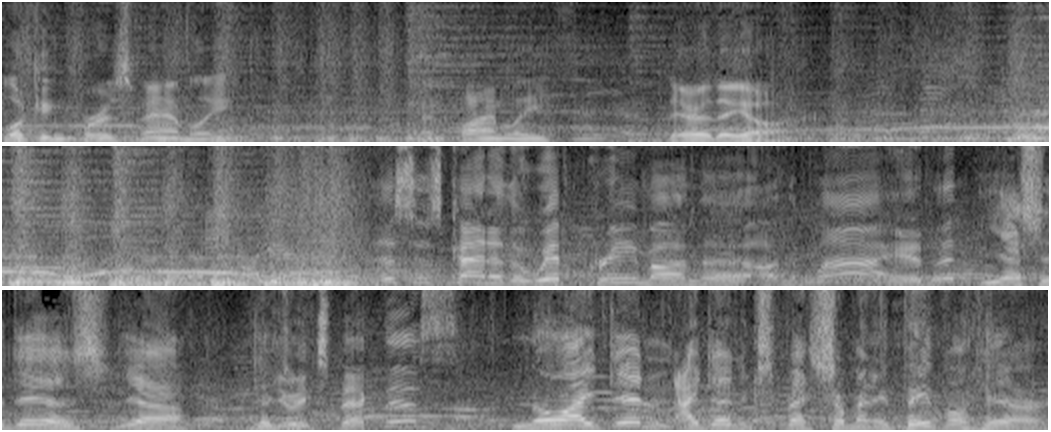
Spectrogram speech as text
looking for his family, and finally, there they are. This is kind of the whipped cream on the on the pie, isn't it? Yes, it is. Yeah. Did you expect this? No, I didn't. I didn't expect so many people here.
